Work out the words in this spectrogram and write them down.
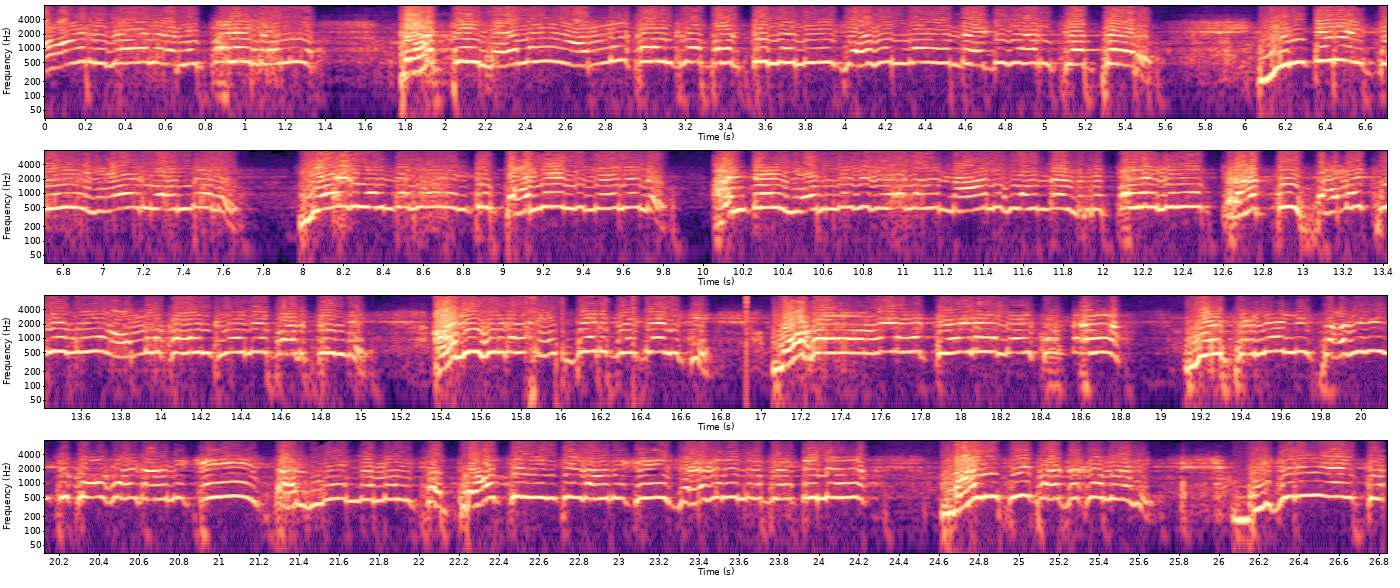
ఆరు వేల రూపాయలు ప్రతి నెల అమ్మకాలుగా పడుతుందని జగన్మోహన్ రెడ్డి గారు చెప్పారు ఇంటర్ అయితే ఏడు వందలు ఏడు వందలు ఇంటూ పన్నెండు నెలలు అంటే ఎనిమిది వేల నాలుగు వందల రూపాయలు ప్రతి సంవత్సరము అమ్మకాంట్లోనే పడుతుంది అది కూడా ఇద్దరు బిడ్డలకి మగ ఆడ తేడా లేకుండా మీ పిల్లల్ని చదివించుకోవడానికి స- మిమ్మల్ని ప్రోత్సహించడానికి జగన్ పెట్టిన మంచి డిగ్రీ అయితే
